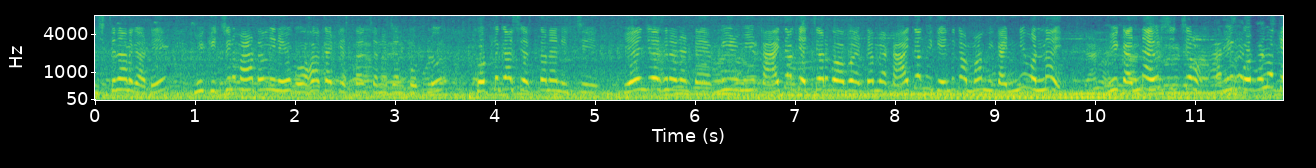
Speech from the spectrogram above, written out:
ఇస్తున్నాను కాబట్టి మీకు ఇచ్చిన మాటలు నేను గుహ ఇస్తాను చిన్న చిన్న కొట్లు. కొట్లు కాసి ఇస్తానని ఇచ్చి ఏం చేసినాడంటే మీరు మీరు కాగితాలు తెచ్చారు బాబు అంటే మా కాగితాలు మీకు ఎందుకమ్మా? మీకు అన్నీ ఉన్నాయి. మీకు అన్ని అవర్స్ ఇచ్చాం. మీరు కొట్లోకి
